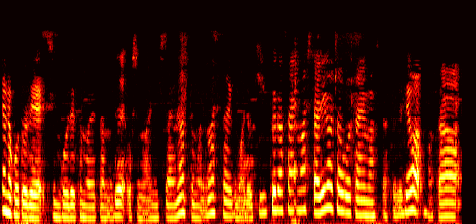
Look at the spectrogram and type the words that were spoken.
てなことで、信号で止まれたので、おしまいにしたいなと思います。最後までお聴きくださいましてありがとうございました。それでは、また。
